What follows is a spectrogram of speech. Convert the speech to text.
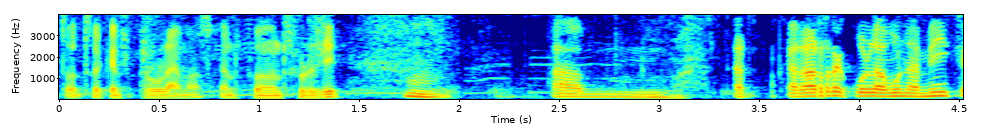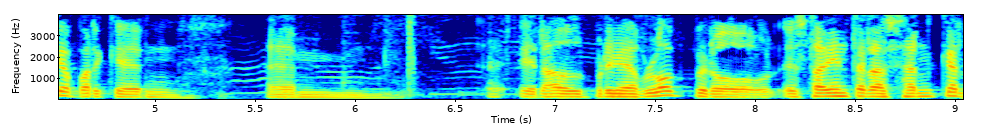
tots aquests problemes que ens poden sorgir. Um, ara reculem una mica perquè um, era el primer bloc, però és tan interessant que,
